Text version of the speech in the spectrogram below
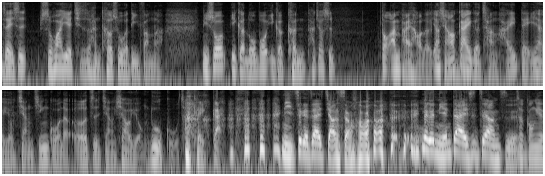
这也是石化业其实很特殊的地方啦。你说一个萝卜一个坑，它就是都安排好了，要想要盖一个厂，还得要有蒋经国的儿子蒋孝勇入股才可以盖。你这个在讲什么？那个年代是这样子。这工业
